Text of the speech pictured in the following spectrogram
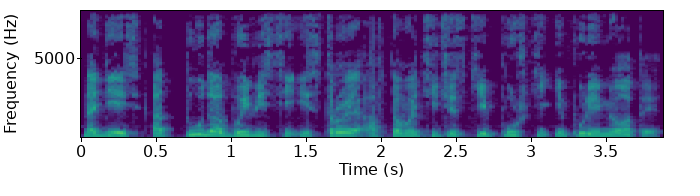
надеясь оттуда вывести из строя автоматические пушки и пулеметы.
